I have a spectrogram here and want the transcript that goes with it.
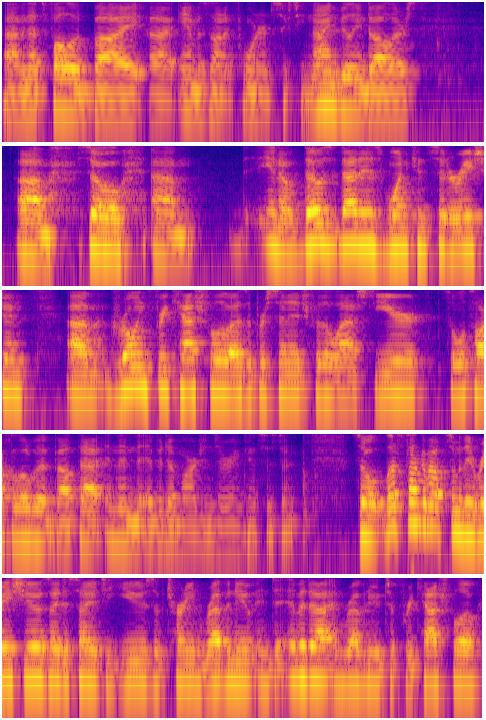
um, and that's followed by uh, Amazon at $469 billion. Um, so, um, you know, those that is one consideration. Um, growing free cash flow as a percentage for the last year. So we'll talk a little bit about that. And then the EBITDA margins are inconsistent. So let's talk about some of the ratios I decided to use of turning revenue into EBITDA and revenue to free cash flow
